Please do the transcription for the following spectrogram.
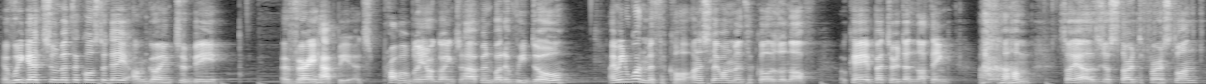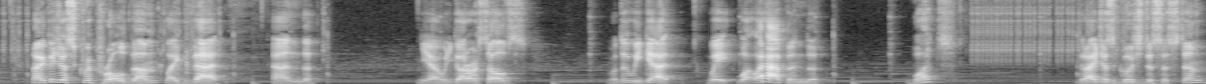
If we get two mythicals today, I'm going to be very happy. It's probably not going to happen, but if we do, I mean, one mythical. Honestly, one mythical is enough. Okay, better than nothing. um, so yeah, let's just start the first one. Now you could just quick roll them like that, and yeah, we got ourselves. What did we get? Wait, what? What happened? What? Did I just glitch the system?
